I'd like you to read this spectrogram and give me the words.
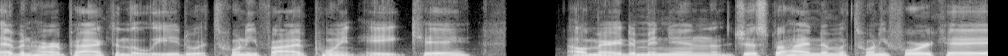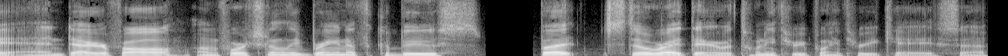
Ebonheart Pact in the lead with 25.8k. Aldmeri Dominion just behind him with 24k, and Daggerfall, unfortunately, bringing up the caboose, but still right there with 23.3k. So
